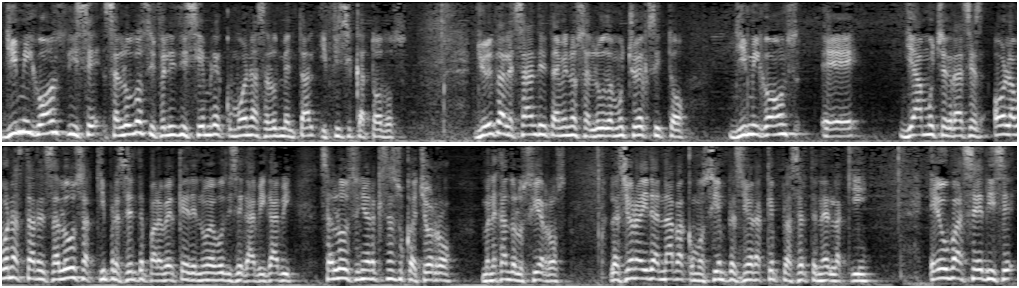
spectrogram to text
Jimmy Gons dice, saludos y feliz diciembre con buena salud mental y física a todos. Judith Alessandri también nos saluda, mucho éxito. Jimmy Gons, eh, ya muchas gracias. Hola, buenas tardes, saludos aquí presente para ver qué hay de nuevo, dice Gaby Gaby. Saludos señora, que está su cachorro manejando los fierros. La señora Aida Nava, como siempre, señora, qué placer tenerla aquí. Euba C dice,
